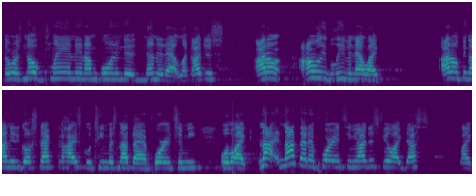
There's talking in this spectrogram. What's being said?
there was no planning. I'm going into none of that. Like I just I don't I don't really believe in that. Like I don't think I need to go stack a high school team. It's not that important to me. Or like not not that important to me. I just feel like that's like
